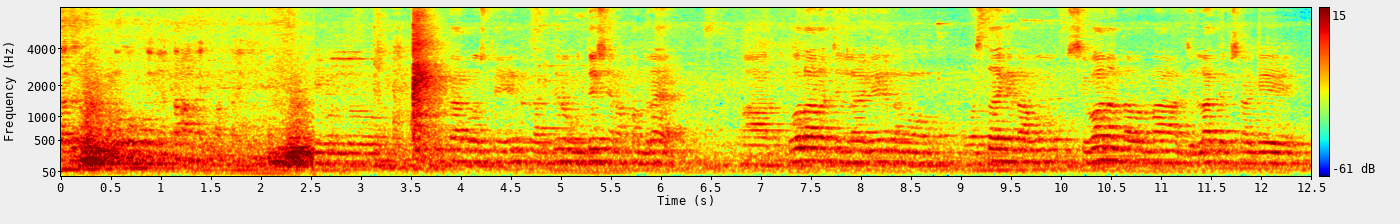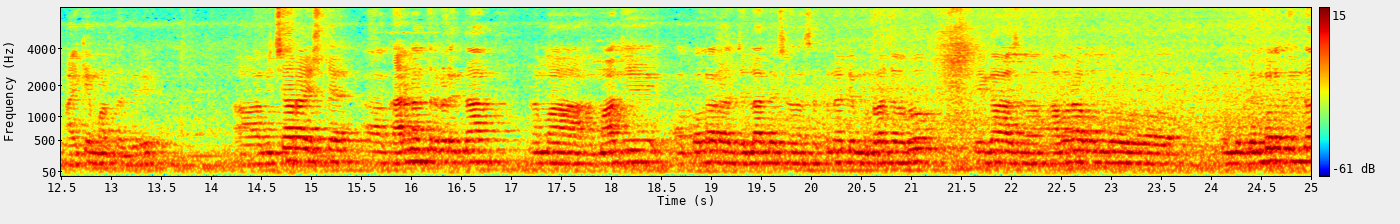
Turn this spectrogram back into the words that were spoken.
ಸದಸ್ಯರು ಹೋಗ್ತೀನಿ ಅಂತ ನಾನು ಇದು ಮಾಡ್ತಾ ಇದ್ದೀನಿ. ಈ ಒಂದು ಪತ್ರಿಕಾಗೋಷ್ಠಿ ಏನು ಕರೆದಿರೋ ಉದ್ದೇಶ ಏನಪ್ಪ ಅಂದರೆ ಕೋಲಾರ ಜಿಲ್ಲೆಗೆ ನಾವು ಹೊಸದಾಗಿ ನಾವು ಶಿವಾನಂದ ಅವ್ರನ್ನ ಜಿಲ್ಲಾಧ್ಯಕ್ಷರಾಗಿ ಆಯ್ಕೆ ಮಾಡ್ತಾ ಇದ್ದೀರಿ. ವಿಚಾರ ಇಷ್ಟೇ ಕಾರಣಾಂತರಗಳಿಂದ ನಮ್ಮ ಮಾಜಿ ಕೋಲಾರ ಜಿಲ್ಲಾಧ್ಯಕ್ಷರಾದ ಸತ್ತನಹಳ್ಳಿ ಮುನರಾಜ್ ಅವರು ಈಗ ಅವರ ಒಂದು ಒಂದು ಬೆಂಬಲದಿಂದ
